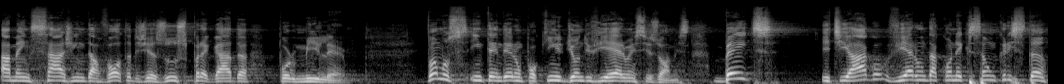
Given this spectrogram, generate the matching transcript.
a mensagem da volta de Jesus pregada por Miller. Vamos entender um pouquinho de onde vieram esses homens. Bates e Tiago vieram da conexão cristã,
